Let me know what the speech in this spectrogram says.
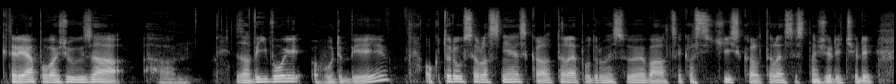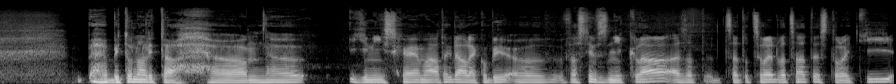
který já považuji za eh, za vývoj hudby, o kterou se vlastně skladatelé po druhé světové válce, klasičtí skladatelé se snažili, čili eh, bytonalita, jiný schéma a tak dále. Jakoby vlastně vznikla za, za to celé 20. století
